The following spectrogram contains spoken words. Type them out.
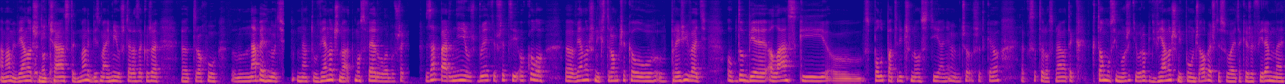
A máme vianočný čas, tak mali by sme aj my už teraz akože E, trochu e, nabehnúť na tú vianočnú atmosféru, lebo však za pár dní už budete všetci okolo vianočných stromčekov prežívať obdobie lásky, spolupatričnosti a neviem čo všetkého, ako sa to rozpráva, tak k tomu si môžete urobiť vianočný punč, alebo ešte sú aj také, že firemné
